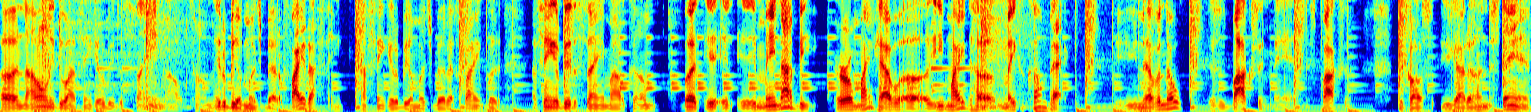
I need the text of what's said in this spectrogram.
Uh, not only do I think it'll be the same outcome, it'll be a much better fight. I think. I think it'll be a much better fight, but I think it'll be the same outcome. But it it, it may not be. Errol might have a he might uh, make a comeback. You never know. This is boxing, man. It's boxing because you got to understand,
